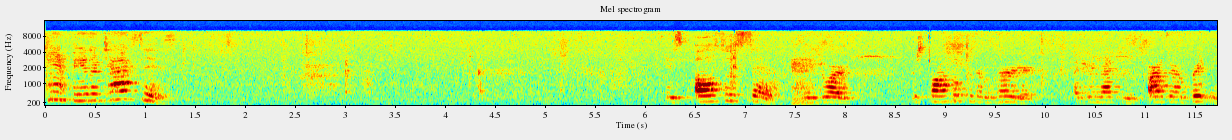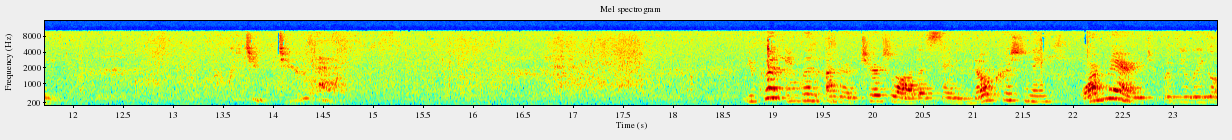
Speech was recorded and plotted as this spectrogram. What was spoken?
can't pay their taxes. It is also said that you are responsible for the murder of your nephews, Arthur and Brittany. You do that? You put England under a church law that stated no christening or marriage would be legal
